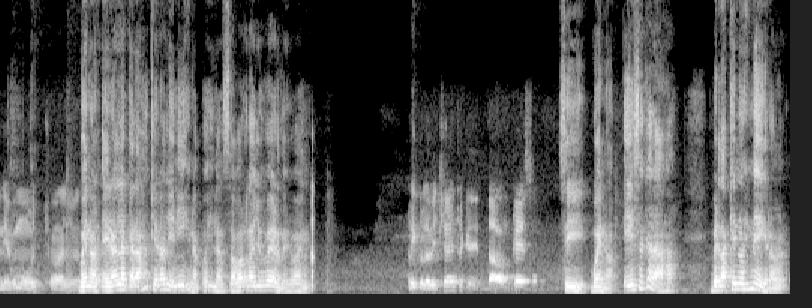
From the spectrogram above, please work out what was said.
Tenía como 8 años. Bueno, era la caraja que era alienígena, pues, y lanzaba rayos verdes, vaina. Marico, la bicha esta que daba un queso. Sí, bueno, esa caraja, ¿verdad que no es negra?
